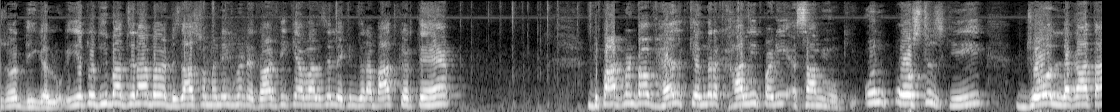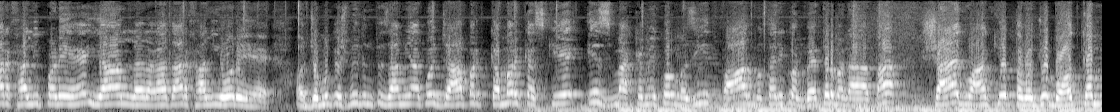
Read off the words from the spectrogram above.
को जो दीगल हो होगी ये तो थी बात जनाब डिजास्टर मैनेजमेंट अथॉरिटी के हवाले से, लेकिन जरा बात करते हैं। डिपार्टमेंट ऑफ़ हेल्थ के अंदर खाली पड़ी असामियों की। उन पोस्टर्स की जो लगातार खाली पड़े हैं या लगातार खाली हो रहे हैं। और जम्मू कश्मीर इंतजामिया को, जहाँ पर कमर कस के इस महकमे को मजीद फाल मुतरिक और बेहतर बनाना था, शायद वहाँ की तवज्जो बहुत कम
